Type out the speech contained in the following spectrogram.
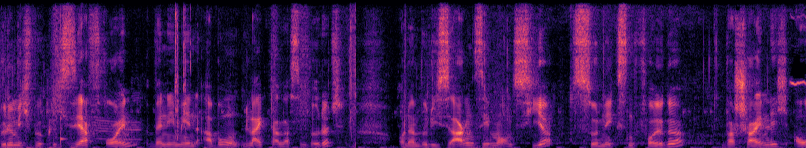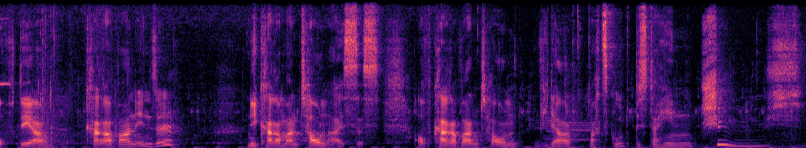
Würde mich wirklich sehr freuen, wenn ihr mir ein Abo und ein Like da lassen würdet. Und dann würde ich sagen, sehen wir uns hier zur nächsten Folge. Wahrscheinlich auf der Caravaninsel. Ne, Caravan Town heißt es. Auf Caravan Town wieder. Macht's gut, bis dahin. Tschüss.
